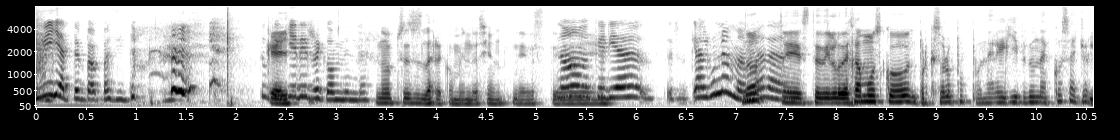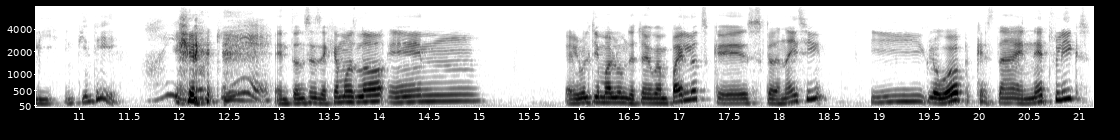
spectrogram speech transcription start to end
humíllate, papacito. ¿Tú qué quieres recomendar? No, pues esa es la recomendación. Este... No, quería alguna No, mamada. este, lo dejamos con... Porque solo puedo poner el GIF de una cosa, Yoli, ¿entiende? Ay, ¿por qué? Entonces dejémoslo en el último álbum de Tony One Pilots, que es Clancy, y Glow Up, que está en Netflix.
